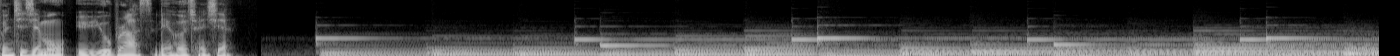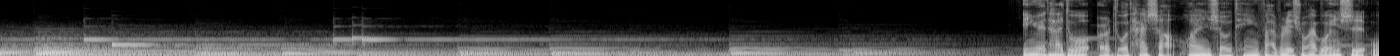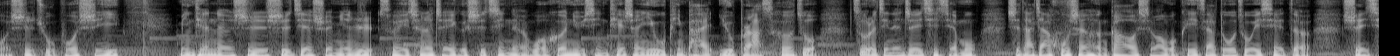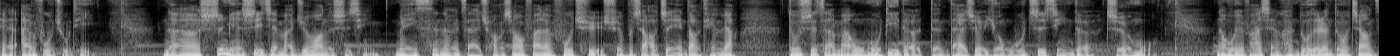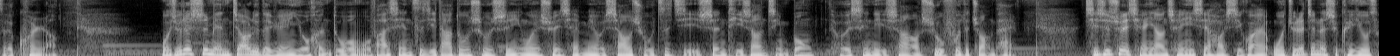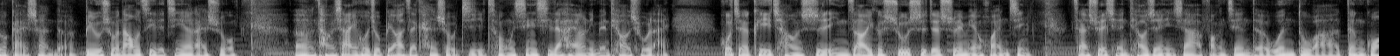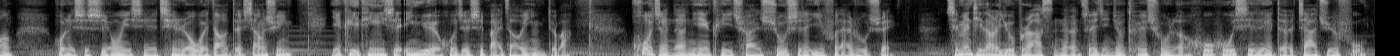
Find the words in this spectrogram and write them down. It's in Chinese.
本期节目与 Ubras 联合呈现。音乐太多，耳朵太少，欢迎收听 Vibration 外播音室，我是主播十一。明天呢是世界睡眠日，所以趁着这一个时机呢，我和女性贴身衣物品牌 Ubras 合作，做了今天这一期节目，是大家呼声很高，希望我可以再多做一些的睡前安抚主题。那失眠是一件蛮绝望的事情，每一次呢在床上翻来覆去，睡不着，睁眼到天亮，都是在漫无目的的等待着永无止境的折磨。那我也发现很多的人都有这样子的困扰。我觉得失眠焦虑的原因有很多，我发现自己大多数是因为睡前没有消除自己身体上紧绷和心理上束缚的状态。其实睡前养成一些好习惯，我觉得真的是可以有所改善的。比如说拿我自己的经验来说，呃，躺下以后就不要再看手机，从信息的海洋里面跳出来。或者可以尝试营造一个舒适的睡眠环境，在睡前调整一下房间的温度啊、灯光，或者是使用一些轻柔味道的香薰，也可以听一些音乐或者是白噪音，对吧？或者呢，你也可以穿舒适的衣服来入睡。前面提到的 Ubras 呢，最近就推出了呼呼系列的家居服，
